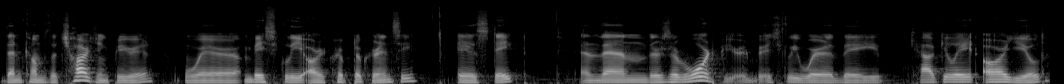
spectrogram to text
Then comes the charging period, where basically our cryptocurrency is staked. And then there's a reward period, basically, where they calculate our yield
